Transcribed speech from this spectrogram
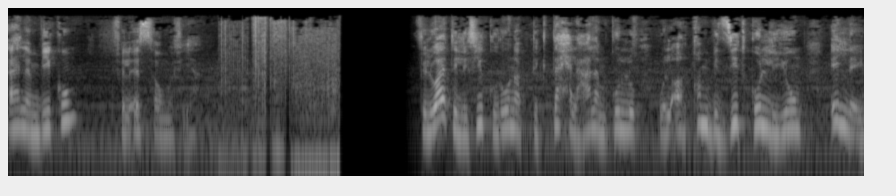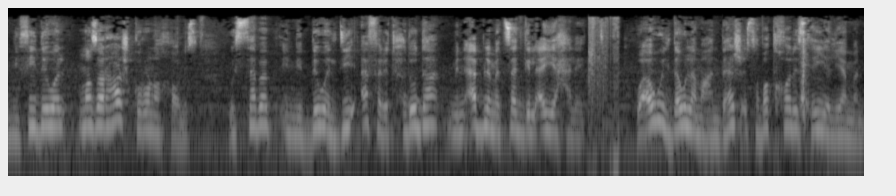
أهلا بيكم في القصة وما فيها. في الوقت اللي فيه كورونا بتجتاح العالم كله والأرقام بتزيد كل يوم إلا إن في دول ما ظهرهاش كورونا خالص والسبب إن الدول دي قفلت حدودها من قبل ما تسجل أي حالات. وأول دولة ما عندهاش إصابات خالص هي اليمن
